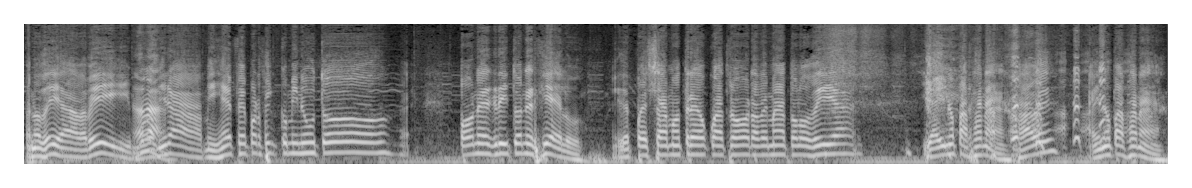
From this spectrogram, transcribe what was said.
Buenos días, David. Pues mira, mi jefe por cinco minutos pone el grito en el cielo. Y después echamos tres o cuatro horas de más todos los días. Y ahí no pasa nada, ¿sabes? Ahí no pasa nada.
